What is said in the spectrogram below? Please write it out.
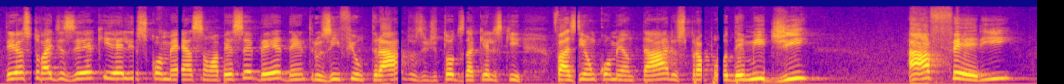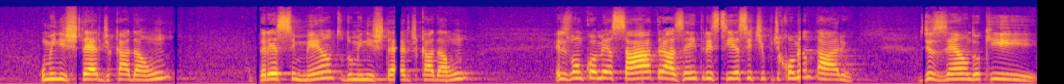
O texto vai dizer que eles começam a perceber, dentre os infiltrados e de todos aqueles que faziam comentários para poder medir aferir o ministério de cada um, o crescimento do ministério de cada um, eles vão começar a trazer entre si esse tipo de comentário, dizendo que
